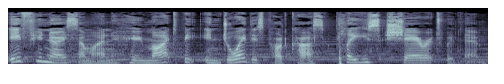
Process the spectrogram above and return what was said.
If you know someone who might be enjoy this podcast, please share it with them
